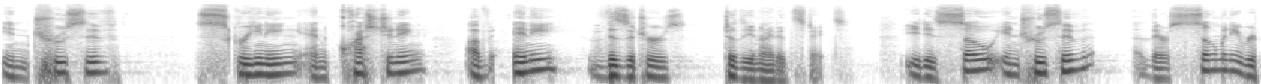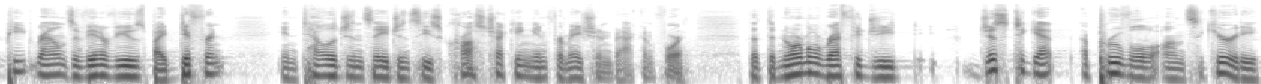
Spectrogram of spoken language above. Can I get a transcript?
intrusive screening and questioning of any visitors to the United States. It is so intrusive. There's so many repeat rounds of interviews by different intelligence agencies cross checking information back and forth that the normal refugee, just to get approval on security,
